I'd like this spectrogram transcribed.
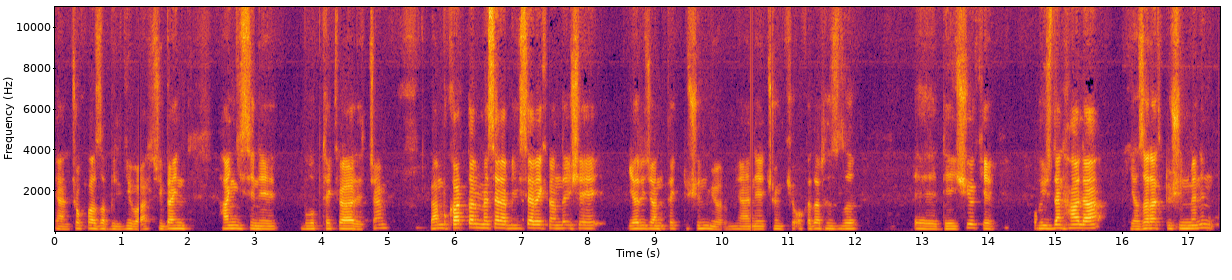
Yani çok fazla bilgi var. Şimdi ben hangisini bulup tekrar edeceğim? Ben bu kartların mesela bilgisayar ekranında işe yarayacağını pek düşünmüyorum. Yani çünkü o kadar hızlı e, değişiyor ki o yüzden hala yazarak düşünmenin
